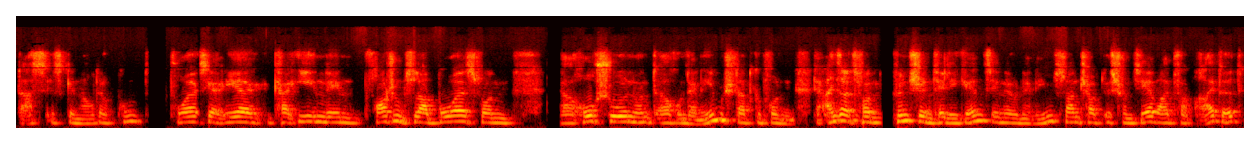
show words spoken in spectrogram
Das ist genau der Punkt. Vorher ist ja eher KI in den Forschungslabors von ja, Hochschulen und auch Unternehmen stattgefunden. Der Einsatz von künstlicher Intelligenz in der Unternehmenslandschaft ist schon sehr weit verbreitet.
